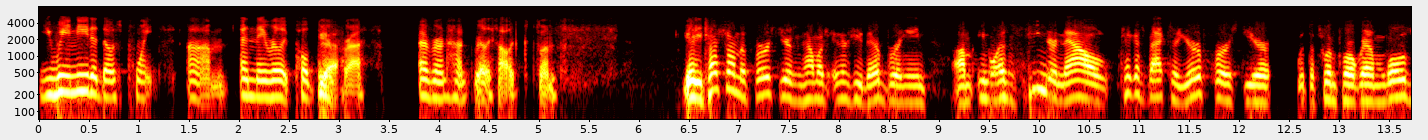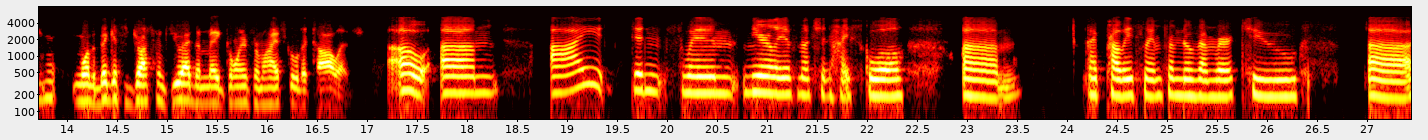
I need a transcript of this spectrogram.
we needed those points, um, and they really pulled through yeah. for us. Everyone had really solid swims. Yeah, you touched on the first years and how much energy they're bringing. Um, you know, as a senior now, take us back to your first year with the swim program. What was one of the biggest adjustments you had to make going from high school to college? Oh, um, I didn't swim nearly as much in high school. Um, I probably swam from November to uh,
